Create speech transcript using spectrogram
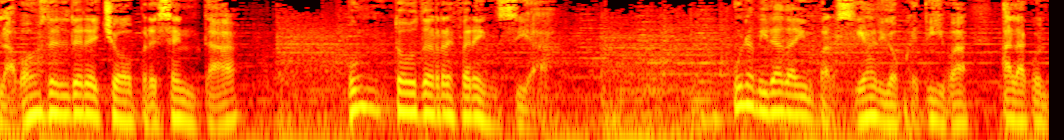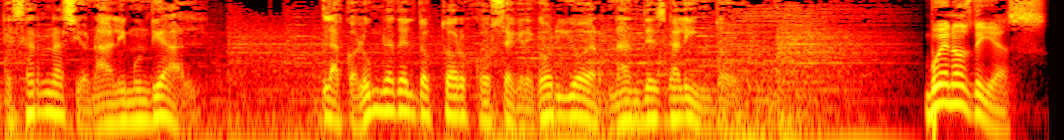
La voz del derecho presenta Punto de referencia. Una mirada imparcial y objetiva al acontecer nacional y mundial. La columna del doctor José Gregorio Hernández Galindo. Buenos días.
